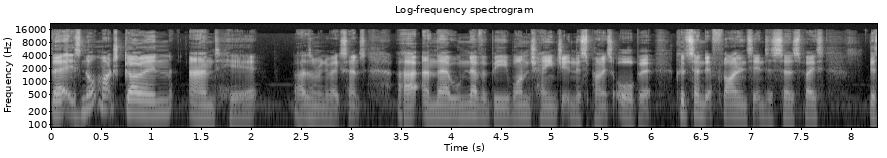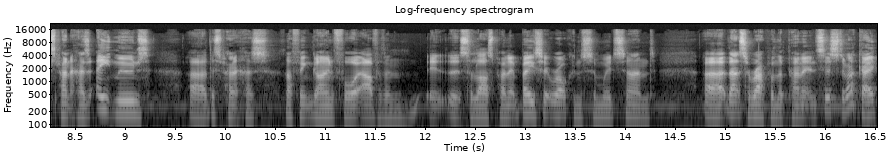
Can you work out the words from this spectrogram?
there is not much going and here. That doesn't really make sense. Uh, and there will never be one change in this planet's orbit. Could send it flying into interstellar space. This planet has eight moons. Uh, this planet has nothing going for it other than it, it's the last planet. Basic rock and some weird sand. Uh, that's a wrap on the planet and system. Okay,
